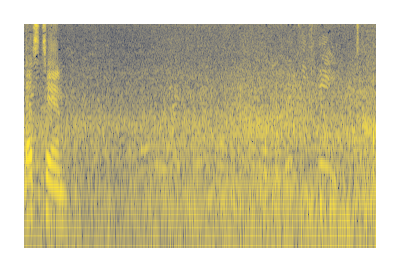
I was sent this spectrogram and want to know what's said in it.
That's Tim. What's his name?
